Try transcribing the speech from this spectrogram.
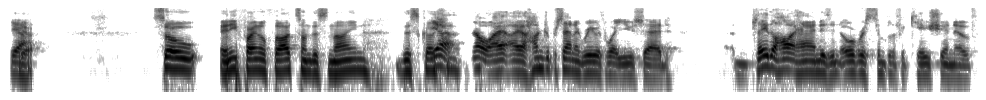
Yeah. yeah. So any final thoughts on this nine discussion? Yeah, no, I, I 100% agree with what you said. Play the hot hand is an oversimplification of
